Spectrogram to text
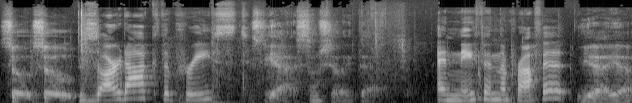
So so, so Zadok the priest yeah, some shit like that. and Nathan the prophet. Yeah, yeah.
